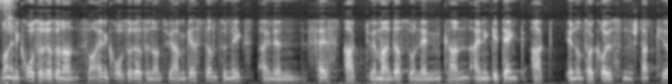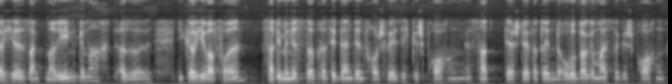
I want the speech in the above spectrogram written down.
war eine große Resonanz, war eine große Resonanz. Wir haben gestern zunächst einen Festakt, wenn man das so nennen kann, einen Gedenkakt in unserer größten Stadtkirche St. Marien gemacht. Also die Kirche war voll. Es hat die Ministerpräsidentin Frau Schwesig gesprochen, es hat der stellvertretende Oberbürgermeister gesprochen.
